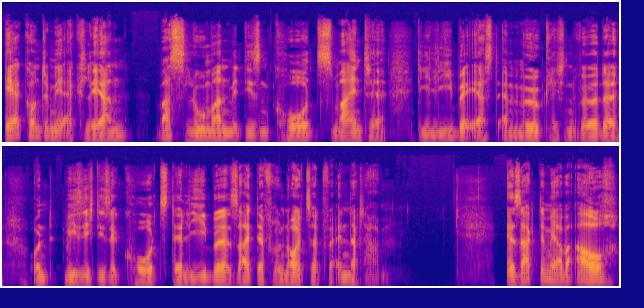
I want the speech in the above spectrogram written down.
Er konnte mir erklären, was Luhmann mit diesen Codes meinte, die Liebe erst ermöglichen würde und wie sich diese Codes der Liebe seit der Frühneuzeit verändert haben. Er sagte mir aber auch,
